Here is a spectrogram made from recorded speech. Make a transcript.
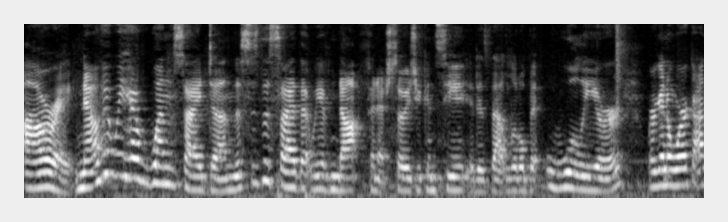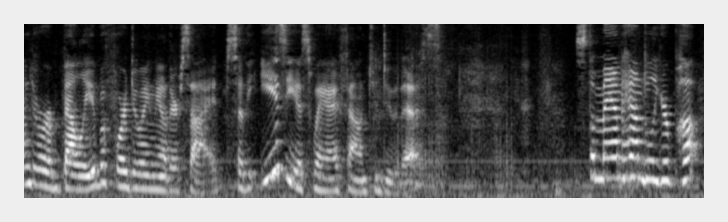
All right, now that we have one side done, this is the side that we have not finished. So as you can see, it is that little bit woolier. We're gonna work onto her belly before doing the other side. So the easiest way I found to do this is to manhandle your pup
